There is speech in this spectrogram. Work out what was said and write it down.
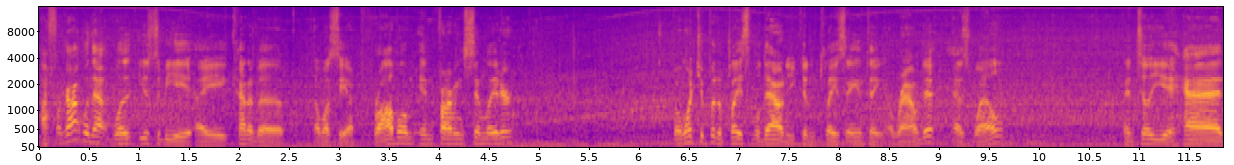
I forgot when that was used to be a, kind of a, I want to say a problem in Farming Simulator. But once you put a placeable down, you couldn't place anything around it as well. Until you had,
